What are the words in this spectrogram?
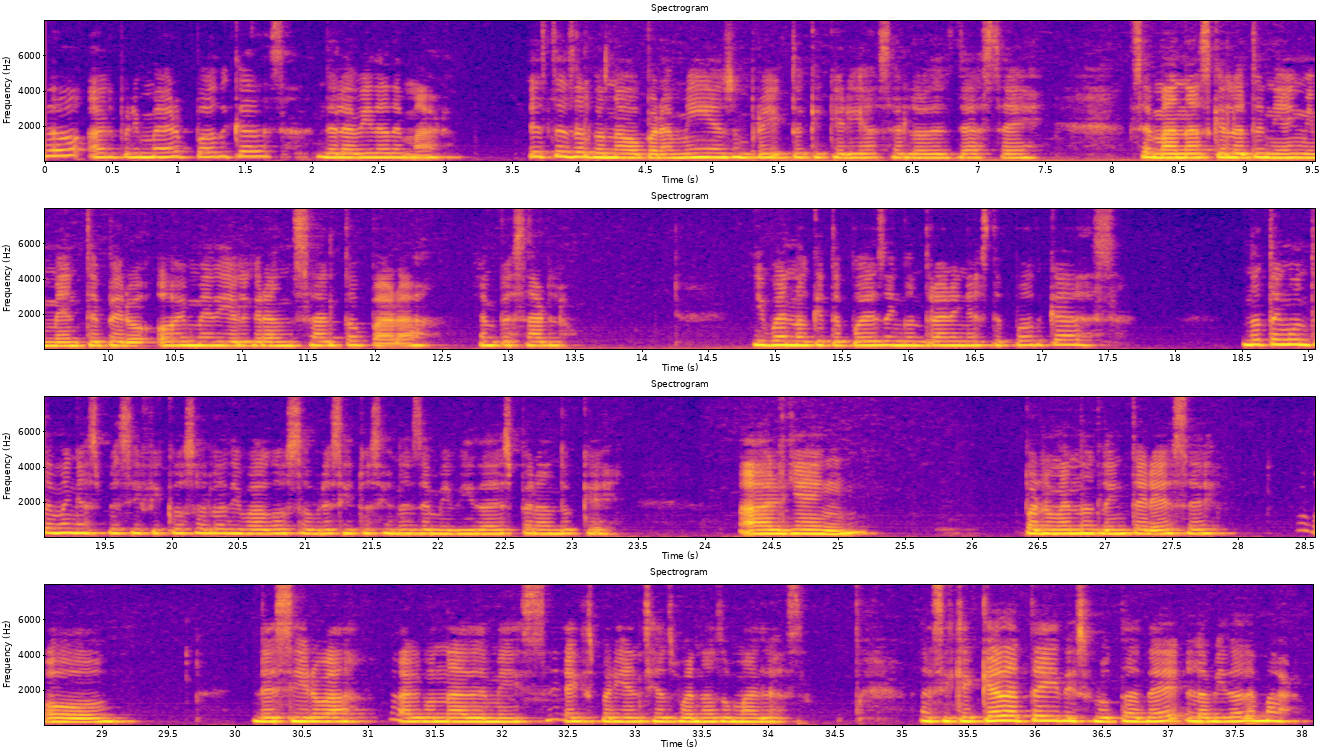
bienvenido al primer podcast de la vida de Mar. Este es algo nuevo para mí, es un proyecto que quería hacerlo desde hace semanas que lo tenía en mi mente, pero hoy me di el gran salto para empezarlo. Y bueno, ¿qué te puedes encontrar en este podcast? No tengo un tema en específico, solo divago sobre situaciones de mi vida esperando que a alguien por lo menos le interese o le sirva alguna de mis experiencias buenas o malas. Así que quédate y disfruta de la vida de mar.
